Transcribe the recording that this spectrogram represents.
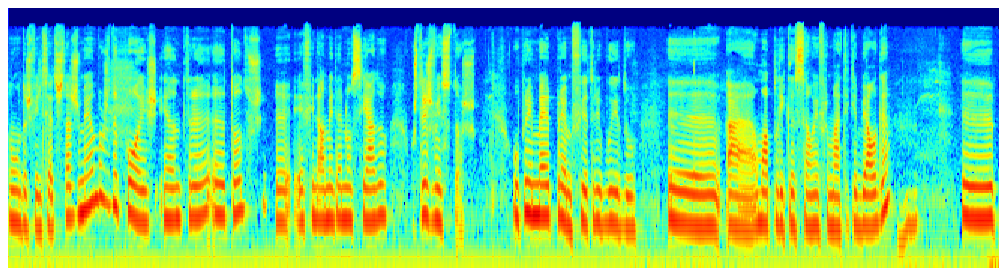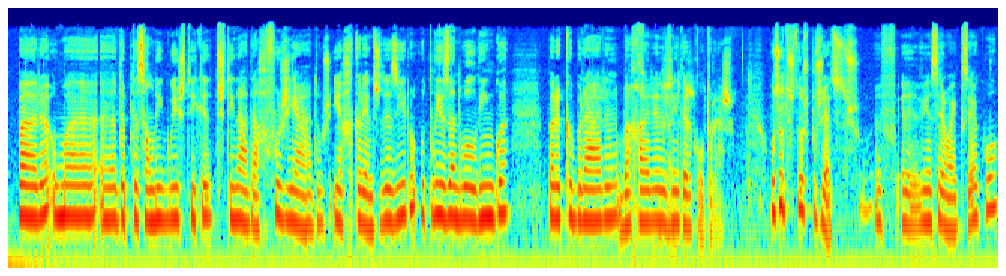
um dos 27 Estados-membros. Depois, entre uh, todos, uh, é finalmente anunciado os três vencedores. O primeiro prémio foi atribuído uh, a uma aplicação informática belga. Uhum para uma adaptação linguística destinada a refugiados e a requerentes de asilo, utilizando a língua para quebrar barreiras interculturais. Os outros dois projetos eh, eh, venceram a Exequo,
